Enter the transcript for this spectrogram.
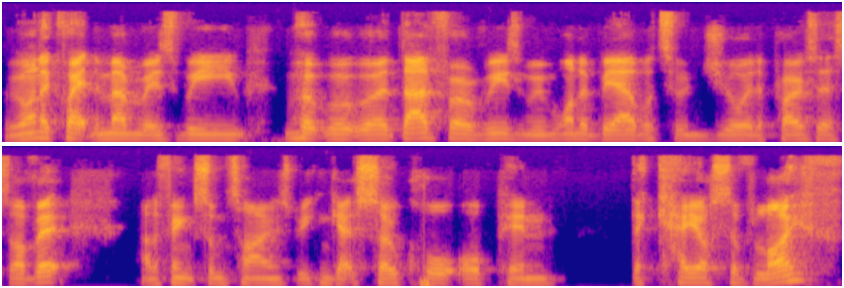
we want to create the memories we we're, we're, a dad for a reason we want to be able to enjoy the process of it and i think sometimes we can get so caught up in the chaos of life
